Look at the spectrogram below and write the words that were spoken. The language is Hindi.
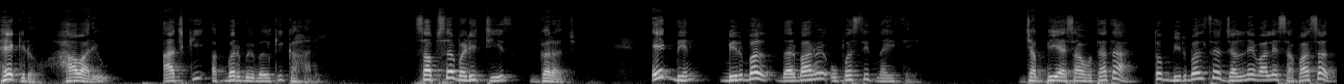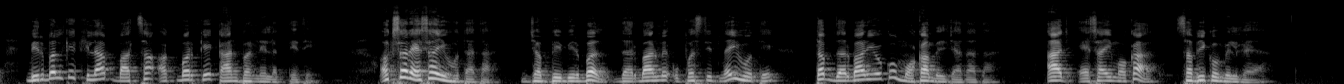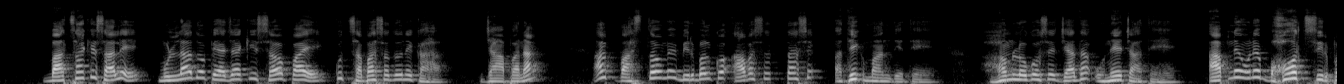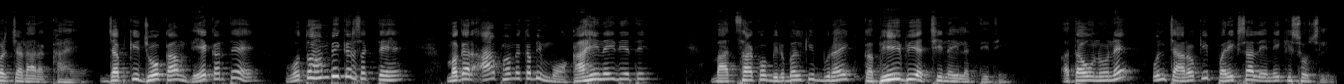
है किडो हाउ आर यू आज की अकबर बिरबल की कहानी। सबसे बड़ी चीज़ गरज। एक दिन बीरबल दरबार में उपस्थित नहीं थे। जब भी ऐसा होता था तो बीरबल से जलने वाले सभासद बीरबल के खिलाफ बादशाह अकबर के कान भरने लगते थे। अक्सर ऐसा ही होता था, जब भी बीरबल दरबार में उपस्थित नहीं होते, तब दरबारियों को मौका मिल जाता था। आज ऐसा ही मौका सभी को मिल गया। बादशाह के साले मुल्ला दो प्याजा की सह पाए कुछ सभासदों ने कहा जहाँ पना, आप वास्तव में बीरबल को आवश्यकता से अधिक मान देते हैं। हम लोगों से ज़्यादा उन्हें चाहते हैं। आपने उन्हें बहुत सिर पर चढ़ा रखा है, जबकि जो काम वे करते हैं, वो तो हम भी कर सकते हैं, मगर आप हमें कभी मौका ही नहीं देते। बादशाह को बीरबल की बुराई कभी भी अच्छी नहीं लगती थी। अतः उन्होंने उन चारों की परीक्षा लेने की सोच ली।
